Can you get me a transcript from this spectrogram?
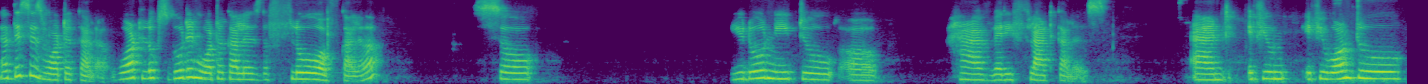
Now this is watercolor. What looks good in watercolor is the flow of color. So you don't need to uh, have very flat colors. And if you if you want to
